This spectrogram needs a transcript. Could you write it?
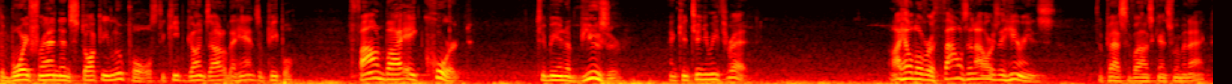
the boyfriend and stalking loopholes to keep guns out of the hands of people found by a court to be an abuser and continuing threat. I held over a thousand hours of hearings to pass the Violence Against Women Act.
